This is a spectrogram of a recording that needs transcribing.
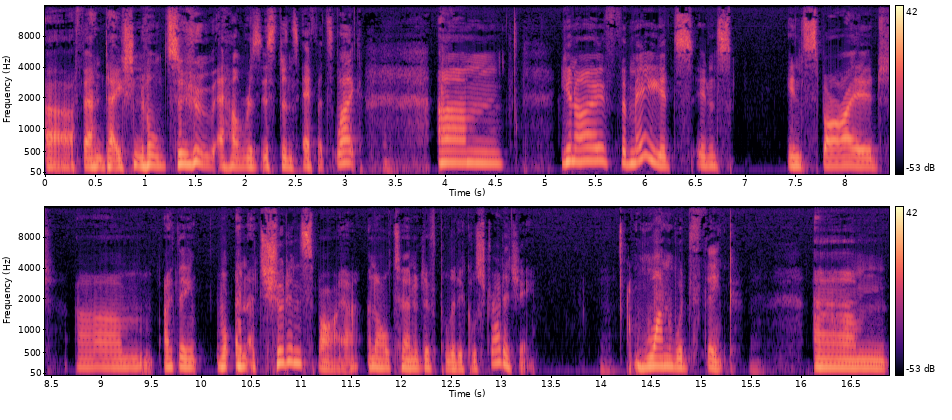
uh, foundational to our resistance efforts. Like um, you know, for me it's ins- inspired um, I think and it should inspire an alternative political strategy. One would think. Um,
